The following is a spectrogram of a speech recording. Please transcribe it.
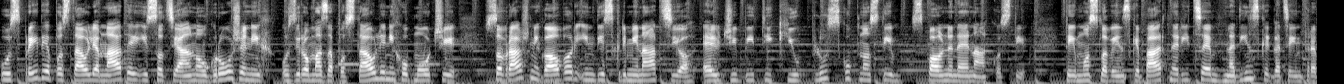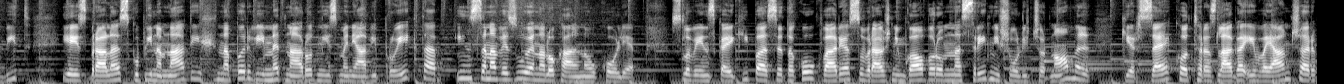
v spredje postavlja mlade iz socialno ogroženih oziroma zapostavljenih območij, sovražni govor in diskriminacijo LGBTQ plus skupnosti, spolne neenakosti. Temo slovenske partnerice Mladinskega centra BIT je izbrala skupina mladih na prvi mednarodni izmenjavi projekta in se navezuje na lokalno okolje. Slovenska ekipa se tako ukvarja s sovražnim govorom na srednji šoli Črnomelj, kjer se, kot razlaga Eva Jančar,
